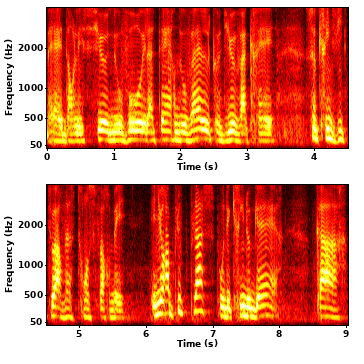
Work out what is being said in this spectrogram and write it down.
Mais dans les cieux nouveaux et la terre nouvelle que Dieu va créer, ce cri de victoire va se transformer. Il n'y aura plus de place pour des cris de guerre, car,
